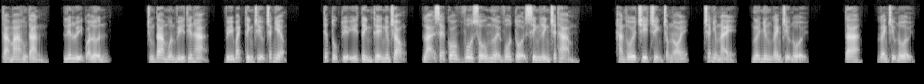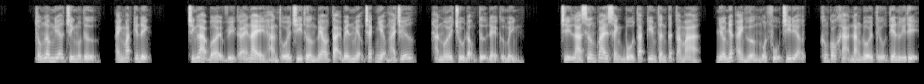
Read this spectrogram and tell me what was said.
tà ma hung tàn, liên lụy quá lớn. Chúng ta muốn vì thiên hạ, vì bách tính chịu trách nhiệm. Tiếp tục tùy ý tình thế nghiêm trọng, lại sẽ có vô số người vô tội sinh linh chết thảm. Hàn thối chi trịnh trọng nói, trách nhiệm này, ngươi nhưng gánh chịu nổi. Ta gánh chịu nổi. Tống lâm nghĩa chính ngôn từ, ánh mắt kiên định. Chính là bởi vì cái này hàn thối chi thường đeo tại bên miệng trách nhiệm hai chữ, hắn mới chủ động tự đề cử mình. Chỉ là xương quai xanh bồ tát kim thân cất tà ma, nhiều nhất ảnh hưởng một phụ chi địa, không có khả năng đối tiểu tiên lý thị,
